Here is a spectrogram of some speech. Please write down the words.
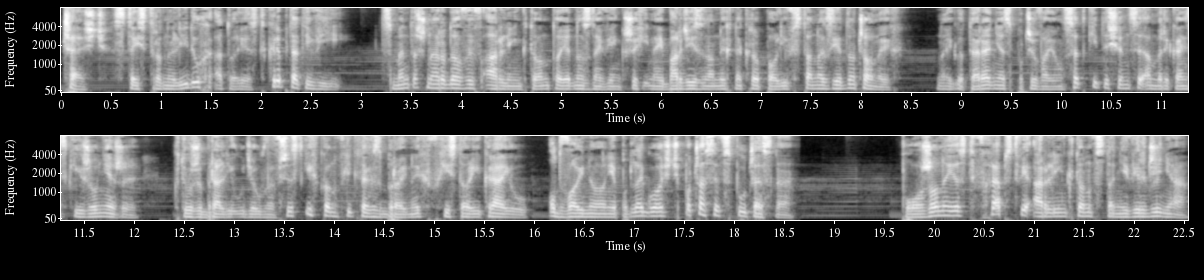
Cześć, z tej strony Liduch, a to jest Krypta TV. Cmentarz Narodowy w Arlington to jedna z największych i najbardziej znanych nekropolii w Stanach Zjednoczonych. Na jego terenie spoczywają setki tysięcy amerykańskich żołnierzy, którzy brali udział we wszystkich konfliktach zbrojnych w historii kraju, od wojny o niepodległość po czasy współczesne. Położony jest w hrabstwie Arlington w stanie Virginia.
